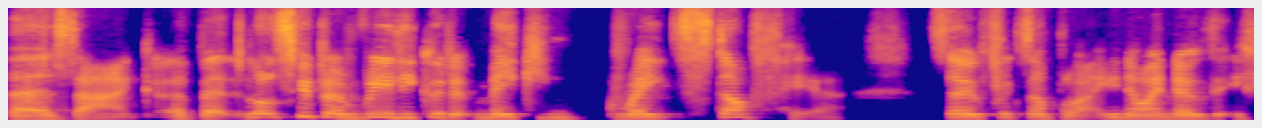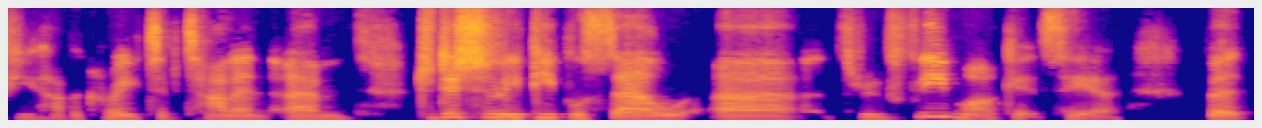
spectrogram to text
there, Zach. Uh, but lots of people are really good at making great stuff here. So, for example, you know, I know that if you have a creative talent, um, traditionally people sell uh, through flea markets here, but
